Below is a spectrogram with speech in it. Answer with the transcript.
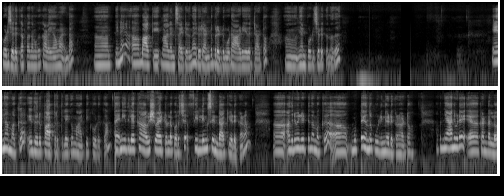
പൊടിച്ചെടുക്കുക അപ്പോൾ നമുക്ക് കളയാൻ വേണ്ട. പിന്നെ ബാക്കി ബാലൻസ് ആയിട്ടിരുന്ന ഒരു രണ്ട് ബ്രെഡും കൂടെ ആഡ് ചെയ്തിട്ടാട്ടോ ഞാൻ പൊടിച്ചെടുക്കുന്നത്. ഇനി നമുക്ക് ഇതൊരു പാത്രത്തിലേക്ക് മാറ്റി കൊടുക്കാം. ഇനി ഇതിലേക്ക് ആവശ്യമായിട്ടുള്ള കുറച്ച് ഫില്ലിങ്സ് ഉണ്ടാക്കിയെടുക്കണം. അതിന് വേണ്ടിയിട്ട് നമുക്ക് മുട്ടയൊന്ന് പുഴുങ്ങിയെടുക്കണം കേട്ടോ. അപ്പം ഞാനിവിടെ കണ്ടല്ലോ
